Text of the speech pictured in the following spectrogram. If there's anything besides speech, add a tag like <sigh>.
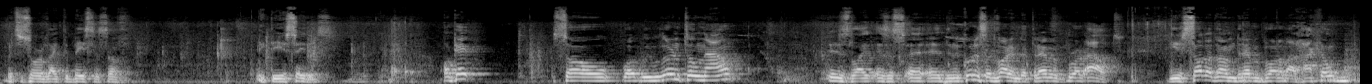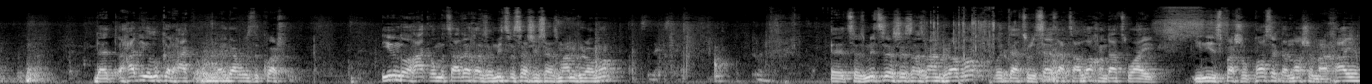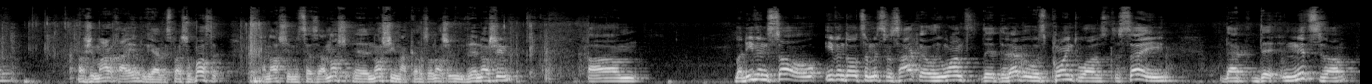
which is sort of like the basis of the Yesodis. Okay, so what we learned till now is like as a, uh, the Nekudas Advarim that the Rebbe brought out. The Yisod Advarim the Rebbe brought about Hakel. That how do you look at Hakel? Right, that was the question. Even though Hakel Mitzadach has a mitzvah session says man grama, it says mitzvah says man grama, but that's what it says. That's Allah, and that's why you need a special pasuk. And Nashim Archayev, Nashim Archayev, we have a special pasuk. And Nashim it says Nashim Hakel, so Nashim. Um, but even so, even though it's a mitzvah hakel, he wants the, the Rebbe's point was to say that the mitzvah,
